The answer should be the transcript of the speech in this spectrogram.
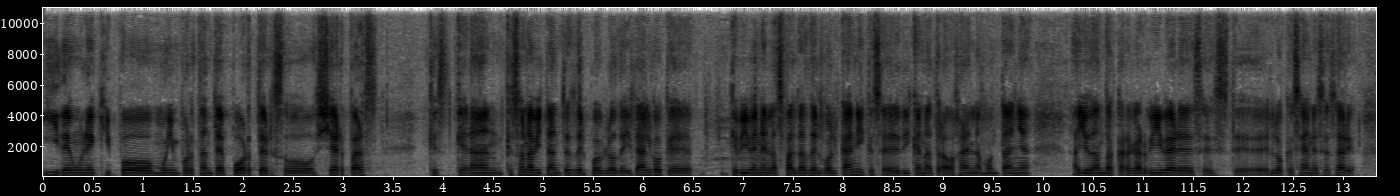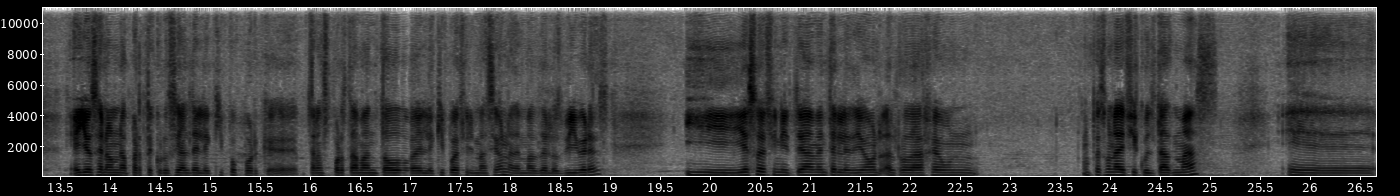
y de un equipo muy importante de porters o sherpas que, que, eran, que son habitantes del pueblo de Hidalgo, que, que, viven en las faldas del volcán y que se dedican a trabajar en la montaña, ayudando a cargar víveres, este, lo que sea necesario. Ellos eran una parte crucial del equipo porque transportaban todo el equipo de filmación, además de los víveres, y eso definitivamente le dio al rodaje un, pues una dificultad más, eh,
